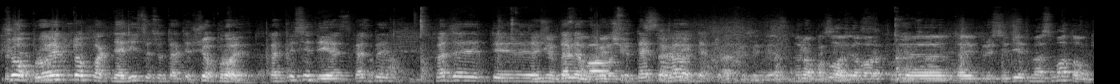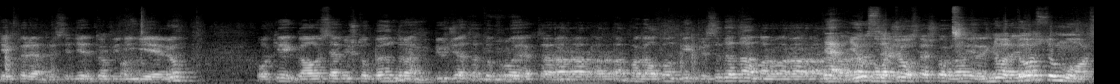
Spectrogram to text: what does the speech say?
Šio projekto partnerystės sutartis, šio projekto, kad prisidės, kad, kad e, dalyvaus ir taip toliau ir taip toliau. Noriu paklausti dabar, e, tai prisidėti mes matom, kiek turėjom prisidėti tų pinigėlių, o kiek gausiam iš to bendrą biudžetą, tų projektą, ar, ar, ar, ar pagal tom, kiek prisidedam, ar, ar, ar, ar, Ne, ar jūs- nuvažiaus kažkur naujo. Nuo tos sumos,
